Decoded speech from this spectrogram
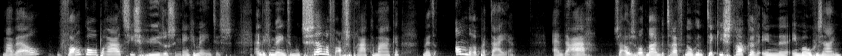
maar wel van corporaties, huurders en gemeentes. En de gemeente moet zelf afspraken maken met andere partijen. En daar zou ze wat mij betreft nog een tikje strakker in, uh, in mogen zijn.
